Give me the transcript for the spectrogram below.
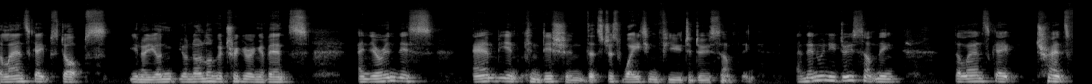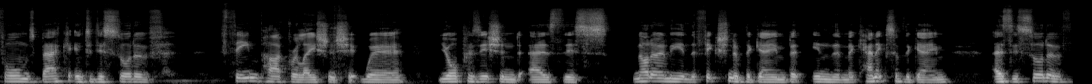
the landscape stops you know you're, you're no longer triggering events and you're in this ambient condition that's just waiting for you to do something. And then when you do something the landscape transforms back into this sort of theme park relationship where you're positioned as this not only in the fiction of the game but in the mechanics of the game as this sort of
